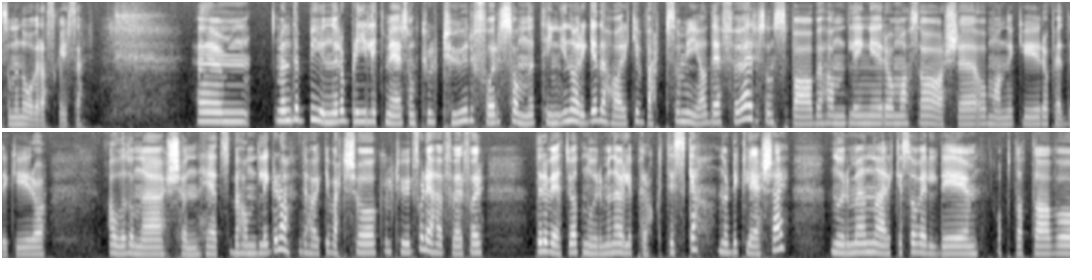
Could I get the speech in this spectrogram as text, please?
som en overraskelse. Um, men det begynner å bli litt mer sånn kultur for sånne ting i Norge. Det har ikke vært så mye av det før. Sånn spabehandlinger og massasje og manikyr og pedikyr og alle sånne skjønnhetsbehandlinger, da. Det har ikke vært så kultur for det her før. For dere vet jo at nordmenn er veldig praktiske når de kler seg. Nordmenn er ikke så veldig opptatt av å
